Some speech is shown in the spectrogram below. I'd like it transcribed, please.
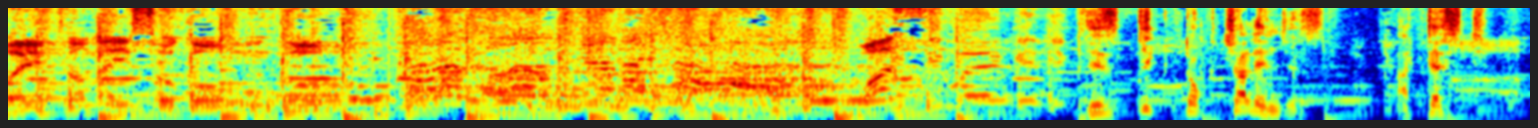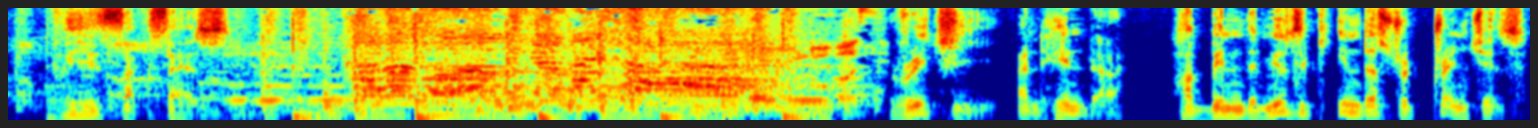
bayita amaiso g'omugo wasirwege His TikTok challenges attest to his success. Richie and Hinder have been in the music industry trenches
